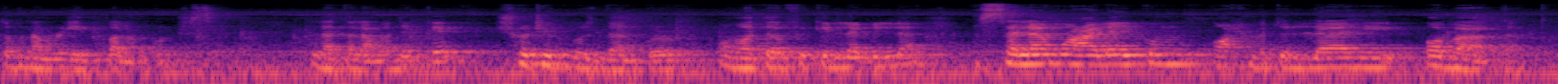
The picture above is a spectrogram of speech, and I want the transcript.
তখন আমরা ঈদ পালন করতেছি। আল্লাহ তালা আমাদেরকে সঠিক বুঝদান করুন ওমা তৌফিক ইল্লা বিল্লাহ। আসসালামু আলাইকুম রহমতুল্লাহি ওবরাকাতুহ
